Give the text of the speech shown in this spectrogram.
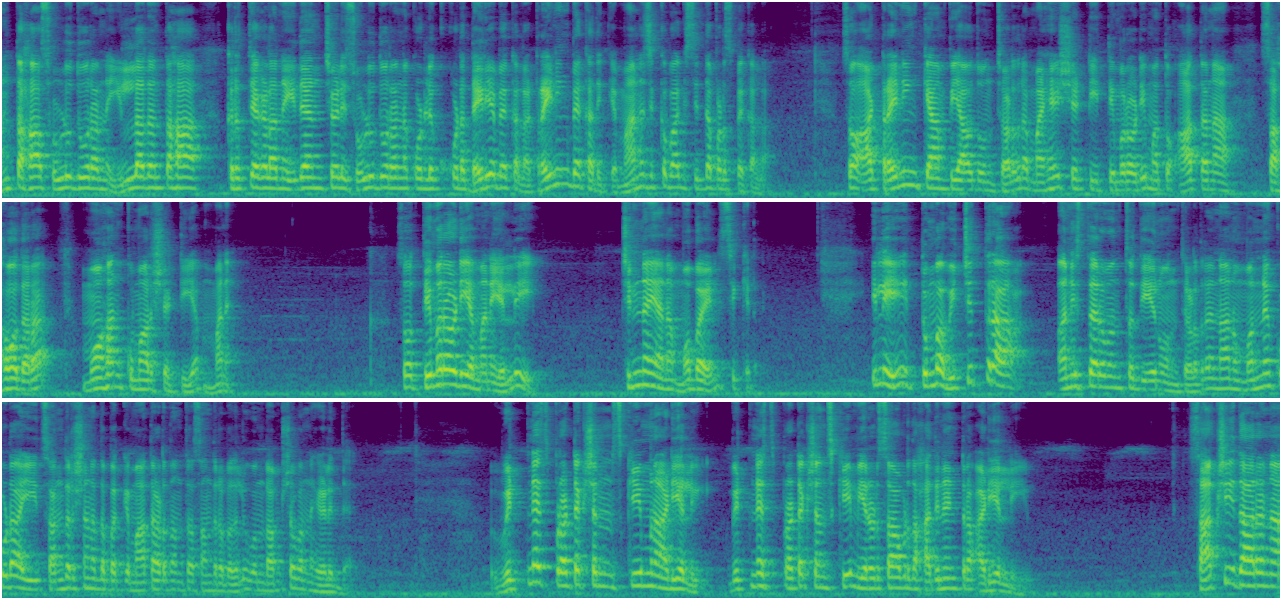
ಅಂತಹ ಸುಳ್ಳು ದೂರನ್ನು ಇಲ್ಲದಂತಹ ಕೃತ್ಯಗಳನ್ನು ಇದೆ ಅಂಥೇಳಿ ಸುಳ್ಳು ದೂರನ್ನು ಕೊಡಲಿಕ್ಕೂ ಕೂಡ ಧೈರ್ಯ ಬೇಕಲ್ಲ ಟ್ರೈನಿಂಗ್ ಬೇಕು ಅದಕ್ಕೆ, ಮಾನಸಿಕವಾಗಿ ಸಿದ್ಧಪಡಿಸ್ಬೇಕಲ್ಲ. ಸೊ ಆ ಟ್ರೈನಿಂಗ್ ಕ್ಯಾಂಪ್ ಯಾವುದು ಅಂತ ಹೇಳಿದ್ರೆ ಮಹೇಶ್ ಶೆಟ್ಟಿ ತಿಮರೋಡಿ ಮತ್ತು ಆತನ ಸಹೋದರ ಮೋಹನ್ ಕುಮಾರ್ ಶೆಟ್ಟಿಯ ಮನೆ. ಸೊ ತಿಮರೋಡಿಯ ಮನೆಯಲ್ಲಿ ಚಿನ್ನಯ್ಯನ ಮೊಬೈಲ್ ಸಿಕ್ಕಿದೆ. ಇಲ್ಲಿ ತುಂಬ ವಿಚಿತ್ರ ಅನಿಸ್ತಾ ಇರುವಂಥದ್ದು ಏನು ಅಂತ ಹೇಳಿದ್ರೆ, ನಾನು ಮೊನ್ನೆ ಕೂಡ ಈ ಸಂದರ್ಶನದ ಬಗ್ಗೆ ಮಾತಾಡಿದಂಥ ಸಂದರ್ಭದಲ್ಲಿ ಒಂದು ಅಂಶವನ್ನು ಹೇಳಿದ್ದೆ. ವಿಟ್ನೆಸ್ ಪ್ರೊಟೆಕ್ಷನ್ ಸ್ಕೀಮ್ನ ಅಡಿಯಲ್ಲಿ, ವಿಟ್ನೆಸ್ ಪ್ರೊಟೆಕ್ಷನ್ ಸ್ಕೀಮ್ ಎರಡು ಸಾವಿರದ ಹದಿನೆಂಟರ ಅಡಿಯಲ್ಲಿ ಸಾಕ್ಷಿದಾರನ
